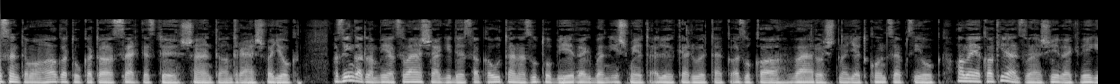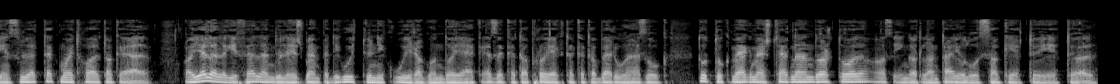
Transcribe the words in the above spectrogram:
Köszöntöm a hallgatókat, a szerkesztő Sánt András vagyok. Az ingatlanpiac válság időszaka után az utóbbi években ismét előkerültek azok a városnegyed koncepciók, amelyek a 90-es évek végén születtek, majd haltak el. A jelenlegi fellendülésben pedig úgy tűnik újra gondolják ezeket a projekteket a beruházók. Tudtuk meg Mester Nándortól, az ingatlan tájoló szakértőjétől.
